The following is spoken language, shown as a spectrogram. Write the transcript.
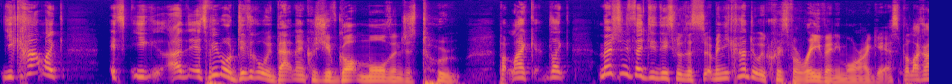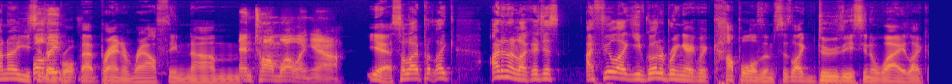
you can't like it's you, uh, it's a bit more difficult with Batman because you've got more than just two. But like like imagine if they did this with a. I mean, you can't do it with Christopher Reeve anymore, I guess. But like I know you said well, they, they, brought back Brandon Routh in um and Tom Welling, yeah, yeah. So like, but like I don't know, like I just. I feel like you've got to bring like a couple of them to like do this in a way. Like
